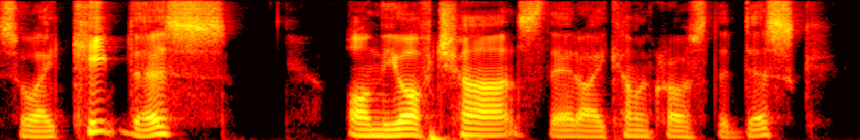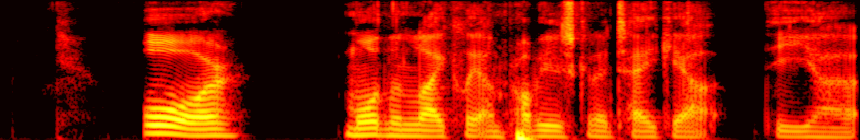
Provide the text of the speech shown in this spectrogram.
So I keep this on the off chance that I come across the disc, or more than likely, I'm probably just going to take out the uh,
